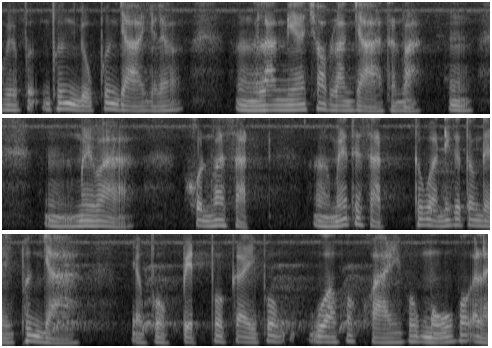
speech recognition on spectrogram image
เพียพึ่งพึ่งอยู่พึ่งยาอยู่แล้วรางเนี้ยชอบรางยาทันว่าไม่ว่าคนว่าสัตว์แม้แต่สัตว์ ทุกวันนี้ก็ต้องได้พึ่งยา อย่างพวกเป็ดพวกไก่พวกวัวพวกควาย พวกหมูพวกอะไร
